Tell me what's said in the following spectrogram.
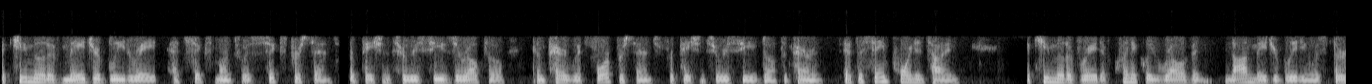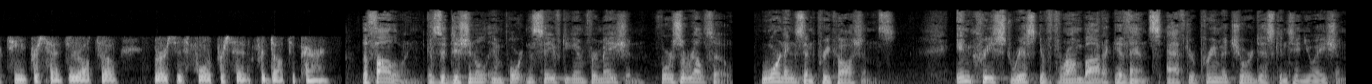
The cumulative major bleed rate at six months was 6% for patients who received Xarelto, compared with 4% for patients who received dalteparin. At the same point in time, the cumulative rate of clinically relevant non-major bleeding was 13% Xarelto versus 4% for dalteparin. The following is additional important safety information for Xarelto. Warnings and precautions. Increased risk of thrombotic events after premature discontinuation.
